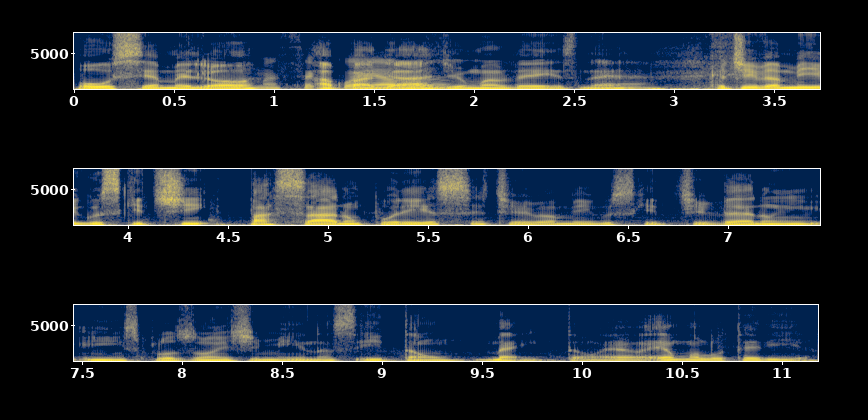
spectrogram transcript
ou se é melhor apagar de uma vez, né? É. Eu tive amigos que ti, passaram por isso, tive amigos que tiveram em, em explosões de minas e estão bem. Então é, é uma loteria.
